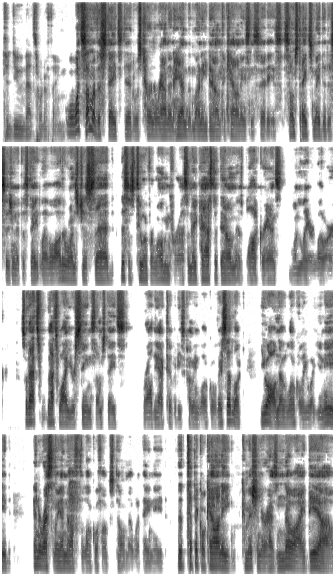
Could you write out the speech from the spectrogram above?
to do that sort of thing. Well, what some of the states did was turn around and hand the money down to counties and cities. Some states made the decision at the state level. Other ones just said, this is too overwhelming for us. And they passed it down as block grants one layer lower. So that's, that's why you're seeing some states where all the activities coming local. They said, look, you all know locally what you need. Interestingly enough, the local folks don't know what they need. The typical county commissioner has no idea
